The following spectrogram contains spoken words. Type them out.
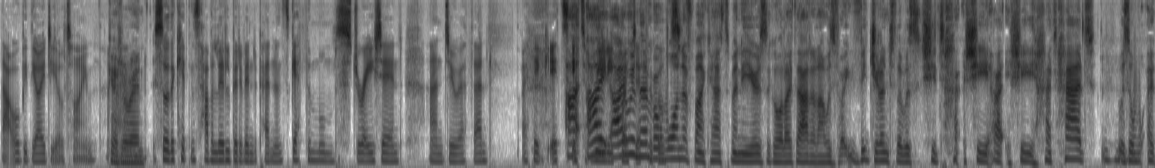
that would be the ideal time. Um, Get her in. So the kittens have a little bit of independence. Get the mum straight in and do it then. I think it's it's I, really I, I remember difficult. one of my cats many years ago like that, and I was very vigilant. There was she she uh, she had had Mm-hmm. was a, a,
